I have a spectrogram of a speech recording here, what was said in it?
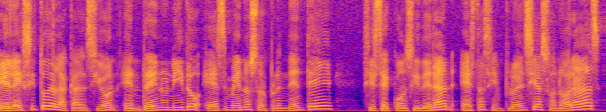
El éxito de la canción en Reino Unido es menos sorprendente si se consideran estas influencias sonoras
